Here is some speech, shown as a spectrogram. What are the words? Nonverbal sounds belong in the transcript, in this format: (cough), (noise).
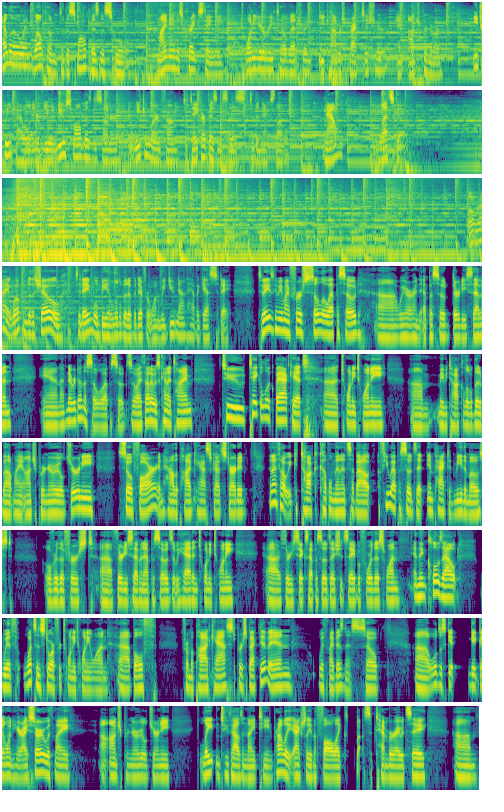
Hello and welcome to the Small Business School. My name is Craig Staley, 20 year retail veteran, e commerce practitioner, and entrepreneur. Each week, I will interview a new small business owner that we can learn from to take our businesses to the next level. Now, let's go. Welcome to the show. Today will be a little bit of a different one. We do not have a guest today. Today is going to be my first solo episode. Uh, we are on episode 37, and I've never done a solo episode, so I thought it was kind of time to take a look back at uh, 2020, um, maybe talk a little bit about my entrepreneurial journey so far and how the podcast got started. Then I thought we could talk a couple minutes about a few episodes that impacted me the most over the first uh, 37 episodes that we had in 2020, uh, 36 episodes, I should say, before this one, and then close out with what's in store for 2021, uh, both from a podcast perspective and with my business. So uh, we'll just get get going here. I started with my uh, entrepreneurial journey late in 2019, probably actually in the fall, like September, I would say. Um,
